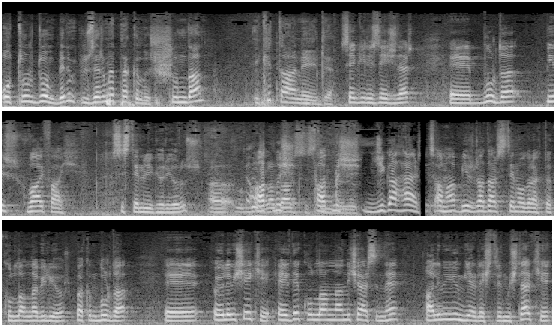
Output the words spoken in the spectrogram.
oturduğum benim üzerime takılı şundan iki taneydi. sevgili izleyiciler e, burada bir Wi-Fi sistemini görüyoruz. Bir 60 radar sistemi 60 görüyoruz. GHz ama bir radar sistemi olarak da kullanılabiliyor. Bakın burada e, öyle bir şey ki evde kullanılan içerisinde alüminyum yerleştirilmişler ki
